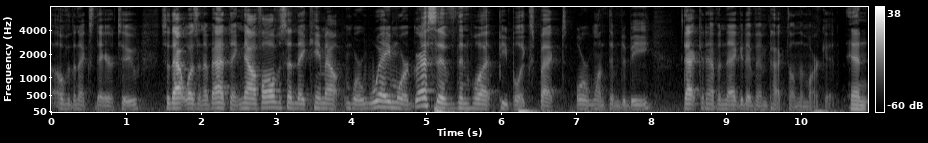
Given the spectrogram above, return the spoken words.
over the next day or two. So that wasn't a bad thing. Now, if all of a sudden they came out and were way more aggressive than what people expect or want them to be, that could have a negative impact on the market. And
